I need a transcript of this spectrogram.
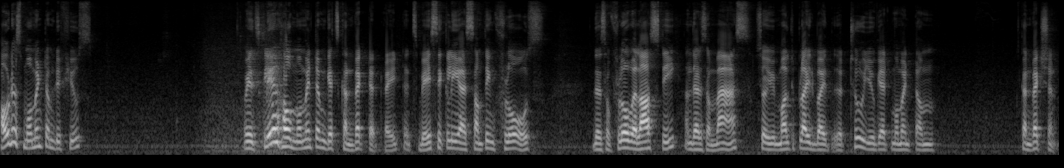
How does momentum diffuse? I mean it is clear how momentum gets convected right it is basically as something flows there is a flow velocity and there is a mass. So, you multiply it by the 2 you get momentum convection,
